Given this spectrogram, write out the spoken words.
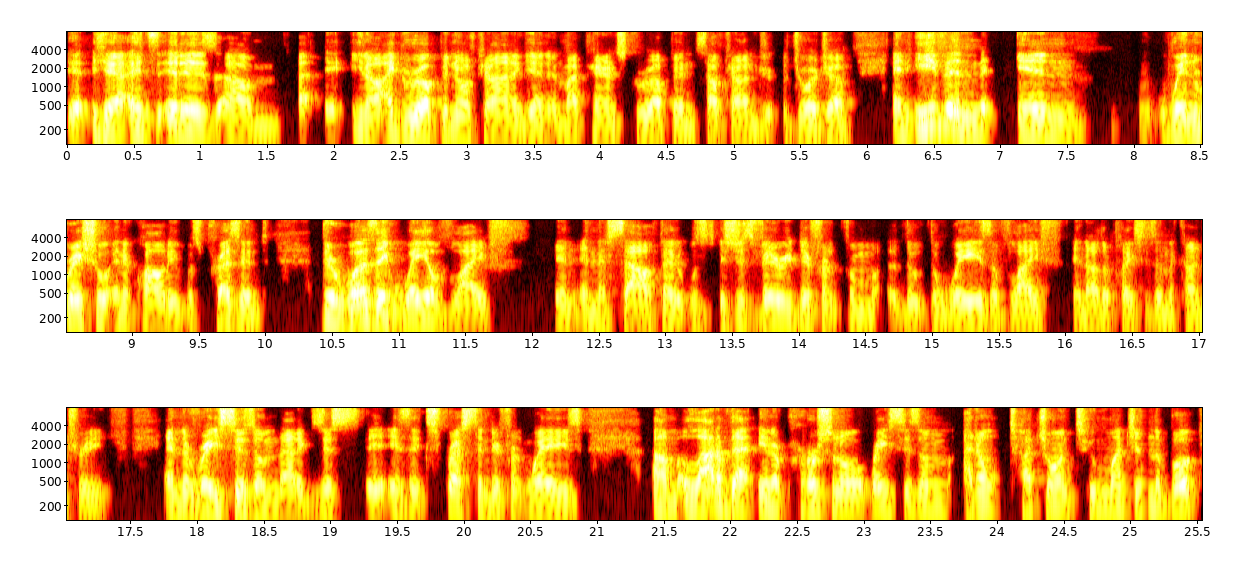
yeah, it's it is. Um, uh, you know, I grew up in North Carolina again, and my parents grew up in South Carolina, Georgia, and even in when racial inequality was present, there was a way of life in, in the South that was is just very different from the, the ways of life in other places in the country. And the racism that exists is expressed in different ways. Um, a lot of that interpersonal racism I don't touch on too much in the book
